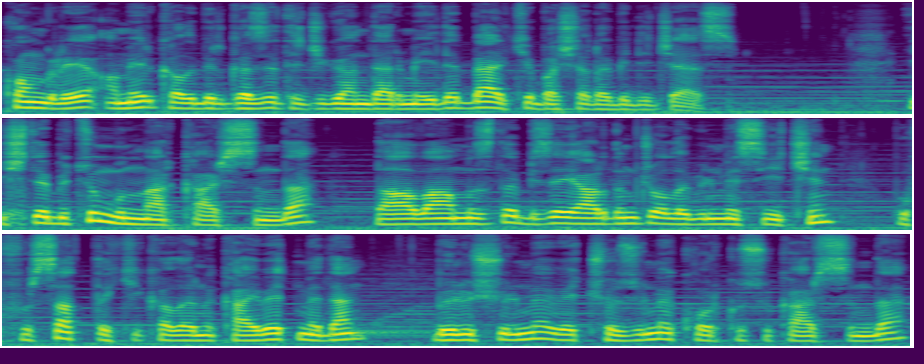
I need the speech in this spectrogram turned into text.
kongreye Amerikalı bir gazeteci göndermeyi de belki başarabileceğiz. İşte bütün bunlar karşısında davamızda bize yardımcı olabilmesi için bu fırsat dakikalarını kaybetmeden bölüşülme ve çözülme korkusu karşısında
